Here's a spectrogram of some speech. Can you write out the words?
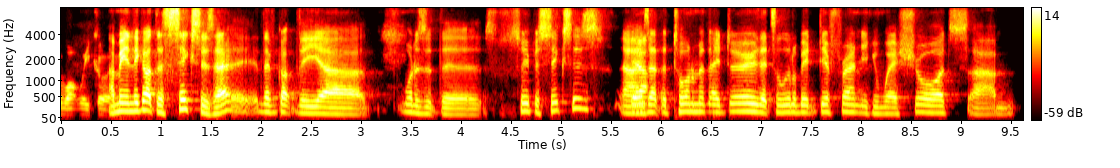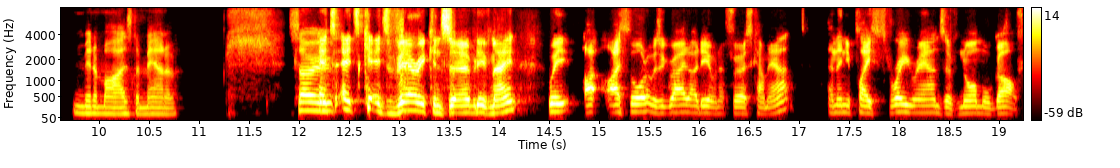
to what we could. I mean, they got the sixes. eh? They've got the uh, what is it? The Super Sixes. Uh, Yeah. Is that the tournament they do? That's a little bit different. You can wear shorts, um, minimized amount of. So it's it's it's very conservative, mate. We I, I thought it was a great idea when it first came out, and then you play three rounds of normal golf.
